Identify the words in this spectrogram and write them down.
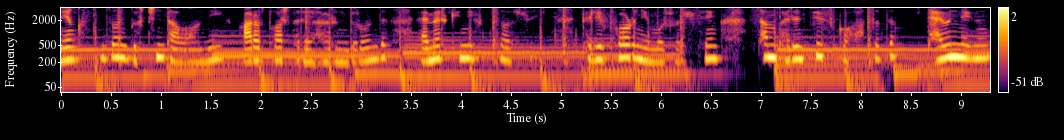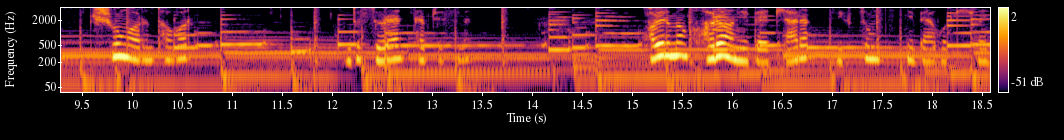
1945 оны 10 дугаар сарын 24-нд Америкийн нэгдсэн улсын Калифорни мужи улсын Сан Франциско хотод 51 гишүүн оронтойгоор үндэс суурай тавьж байсан байна. 2020 оны байдлаар нэгдсэн үндэстний байгууллагын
